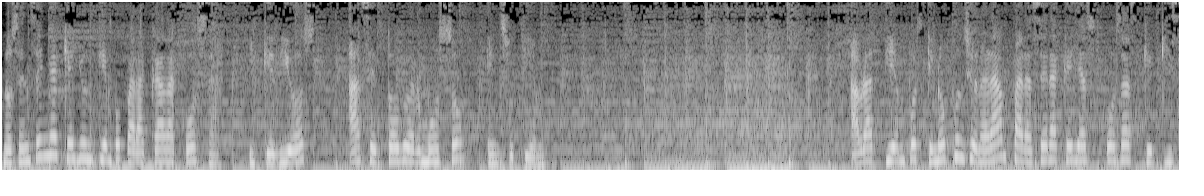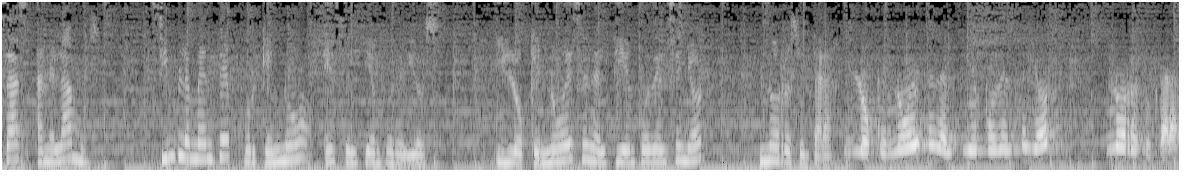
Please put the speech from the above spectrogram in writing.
nos enseña que hay un tiempo para cada cosa y que Dios hace todo hermoso en su tiempo. Habrá tiempos que no funcionarán para hacer aquellas cosas que quizás anhelamos, simplemente porque no es el tiempo de Dios. Y lo que no es en el tiempo del Señor, no resultará. Lo que no es en el tiempo del Señor, no resultará.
